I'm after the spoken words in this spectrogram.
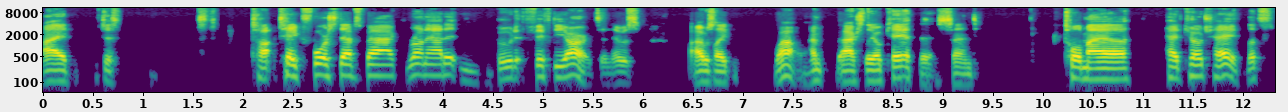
I just t- take four steps back, run at it, and boot it 50 yards. And it was, I was like, wow, I'm actually okay at this. And told my uh, head coach, hey, let's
